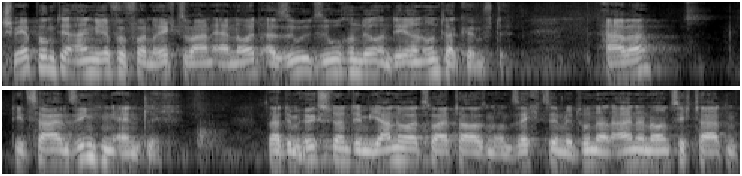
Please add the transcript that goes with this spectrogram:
Schwerpunkt der Angriffe von rechts waren erneut Asylsuchende und deren Unterkünfte. Aber die Zahlen sinken endlich. Seit dem Höchststand im Januar 2016 mit 191 Taten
